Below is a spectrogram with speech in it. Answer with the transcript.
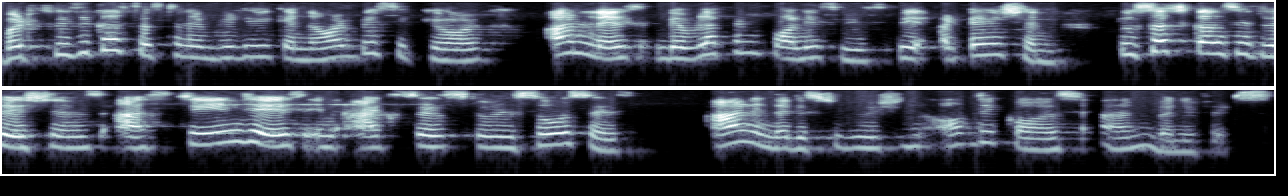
But physical sustainability cannot be secured unless development policies pay attention to such considerations as changes in access to resources and in the distribution of the cost and benefits.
